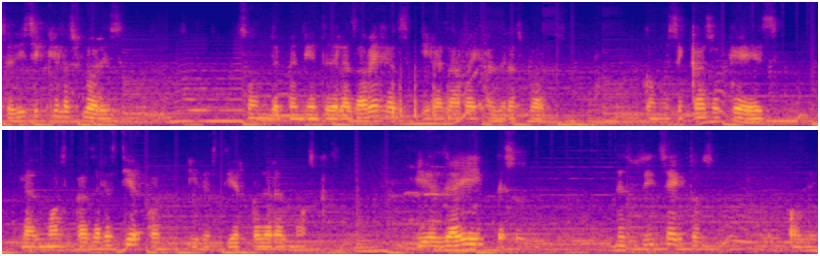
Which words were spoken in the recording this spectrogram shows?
Se dice que las flores son dependientes de las abejas y las abejas de las flores, como ese caso que es las moscas del estiércol y el estiércol de las moscas. Y desde ahí, de sus, de sus insectos o de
